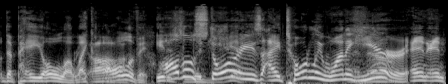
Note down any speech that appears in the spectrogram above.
the payola, like ah. all of it. It all those legit. stories, I totally want to hear. And and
